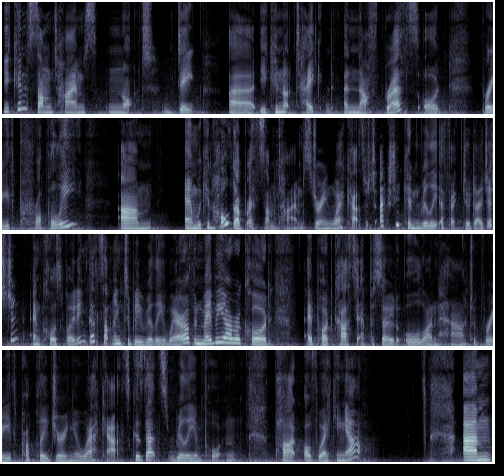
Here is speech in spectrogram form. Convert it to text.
you can sometimes not deep, uh, you cannot take enough breaths or breathe properly. Um, and we can hold our breath sometimes during workouts, which actually can really affect your digestion and cause bloating. That's something to be really aware of. And maybe I'll record a podcast episode all on how to breathe properly during your workouts, because that's really important part of working out. Um,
